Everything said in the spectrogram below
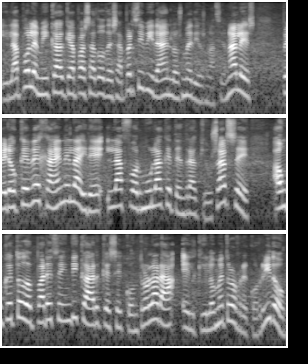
y la polémica que ha pasado desapercibida en los medios nacionales, pero que deja en el aire la fórmula que tendrá que usarse, aunque todo parece indicar que se controlará el kilómetro recorrido.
